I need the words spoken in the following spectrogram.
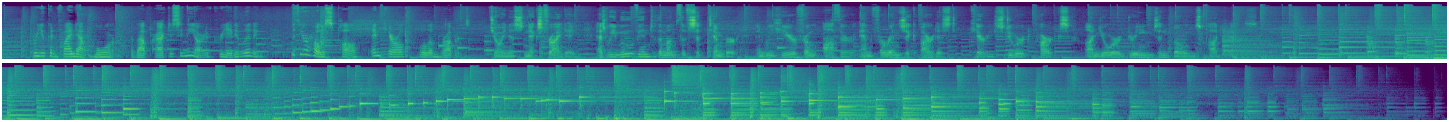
where you can find out more about practicing the art of creative living with your hosts Paul and Carol Woolham Roberts. Join us next Friday as we move into the month of September and we hear from author and forensic artist Carrie Stewart Parks on your Dreams and Bones podcast.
